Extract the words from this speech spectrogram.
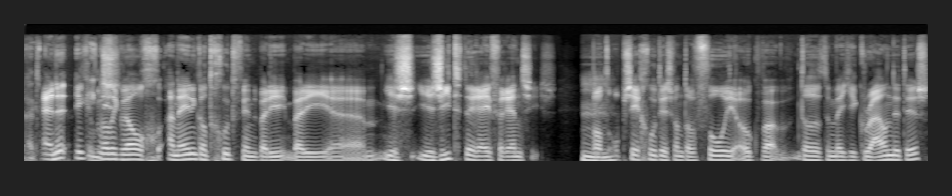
uit En ik, wat ik wel aan de ene kant goed vind bij die, bij die ehm, je, je ziet de referenties. Wat op zich goed is, want dan voel je ook dat het een beetje grounded is.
